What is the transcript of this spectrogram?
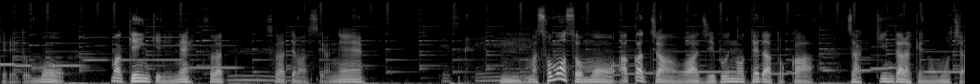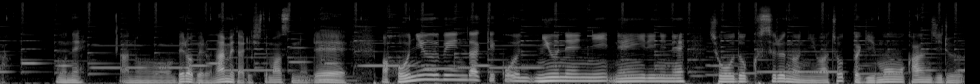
けれどもまあ元気にね育育ってますよね、ですね、うんまあ、そもそも赤ちゃんは自分の手だとか雑菌だらけのおもちゃもねあのーベロベロ舐めたりしてますので、まあ、哺乳瓶だけこう入念に念入りにね消毒するのにはちょっと疑問を感じる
